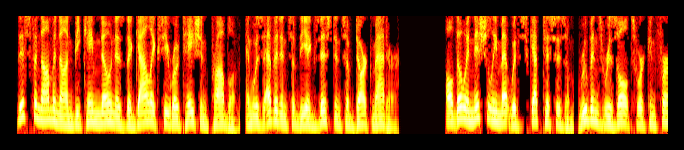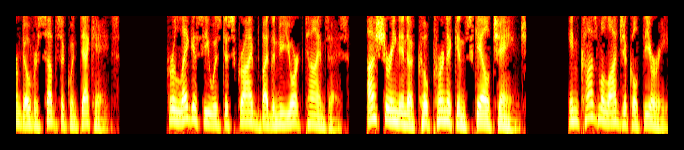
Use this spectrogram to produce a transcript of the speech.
This phenomenon became known as the galaxy rotation problem and was evidence of the existence of dark matter. Although initially met with skepticism, Rubin's results were confirmed over subsequent decades. Her legacy was described by The New York Times as, "...ushering in a Copernican scale change." In cosmological theory,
